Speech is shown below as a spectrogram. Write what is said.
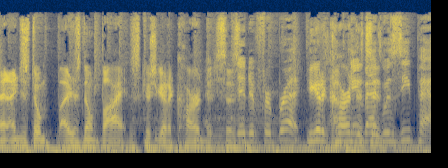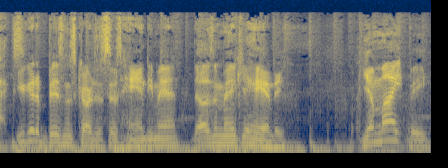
And I just don't, I just don't buy it just because you got a card that says Did it for Brett. you got a card that says with Z-Packs. You get a business card that says handyman. Doesn't make you handy. You might be,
